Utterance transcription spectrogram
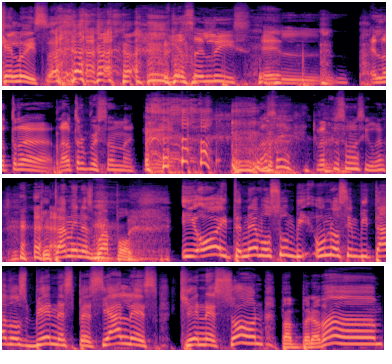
¿Qué Luis? Yo soy Luis, el, el otra, la otra persona que... No sé, creo que somos igual. que también es guapo. Y hoy tenemos un unos invitados bien especiales. ¿Quiénes son? Pam, para, pam.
